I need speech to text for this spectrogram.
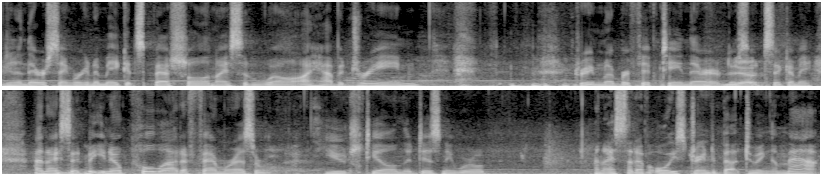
you know, they were saying we're going to make it special, and I said, well, I have a dream. dream number 15 they're, they're so sick of me and i said but you know pull out ephemera is a huge deal in the disney world and I said, I've always dreamed about doing a map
